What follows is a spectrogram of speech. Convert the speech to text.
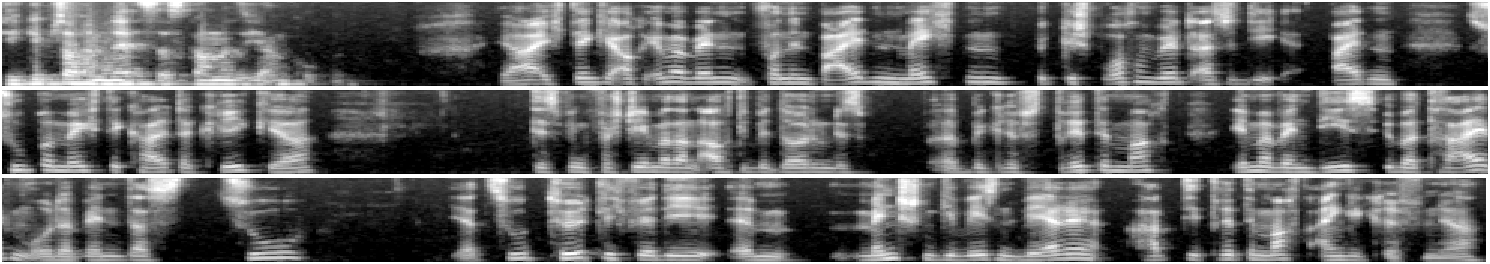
Die gibt es auch im Netz, das kann man sich angucken. Ja, ich denke auch immer, wenn von den beiden Mächten gesprochen wird, also die beiden Supermächte Kalter Krieg, ja, deswegen verstehen wir dann auch die Bedeutung des Begriffs dritte Macht, immer wenn dies übertreiben oder wenn das zu, ja, zu tödlich für die ähm, Menschen gewesen wäre, hat die dritte Macht eingegriffen. Ja.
